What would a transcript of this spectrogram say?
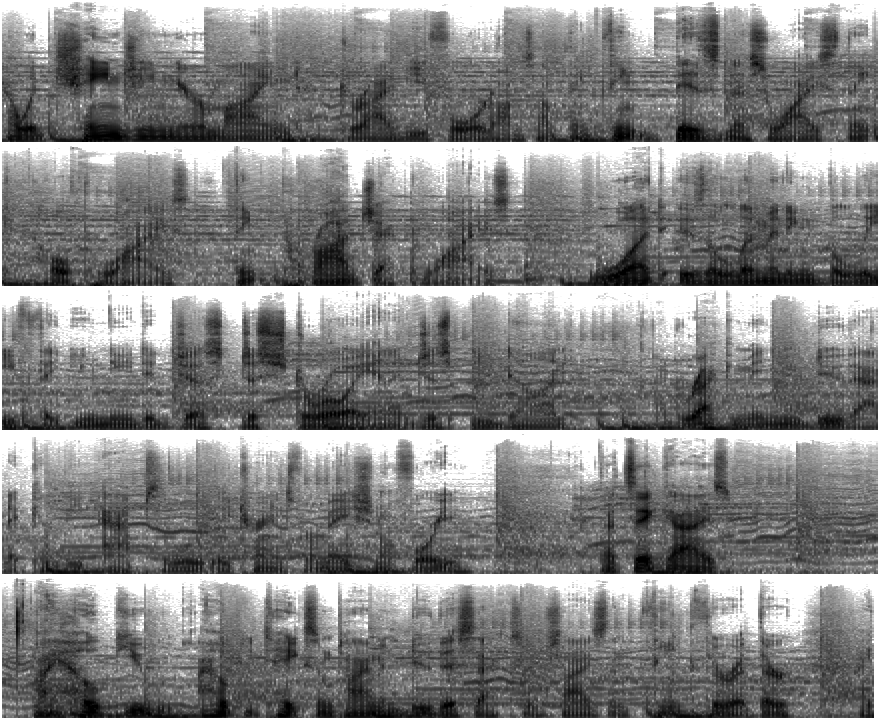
how would changing your mind drive you forward on something? Think business wise, think health wise, think project wise. What is a limiting belief that you need to just destroy and it just be done? I'd recommend you do that. It can be absolutely transformational for you. That's it, guys. I hope you I hope you take some time and do this exercise and think through it. There I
